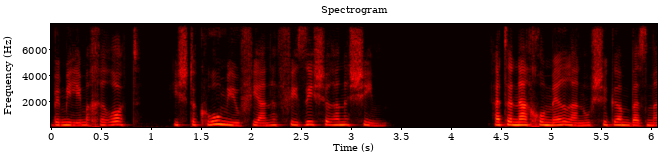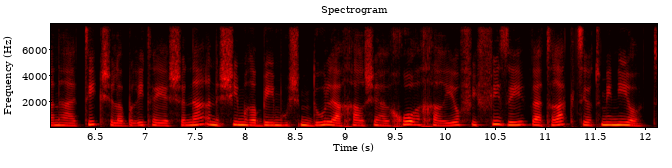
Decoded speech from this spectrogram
במילים אחרות, השתכרו מיופיין הפיזי של הנשים. התנ"ך אומר לנו שגם בזמן העתיק של הברית הישנה אנשים רבים הושמדו לאחר שהלכו אחר יופי פיזי ואטרקציות מיניות.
